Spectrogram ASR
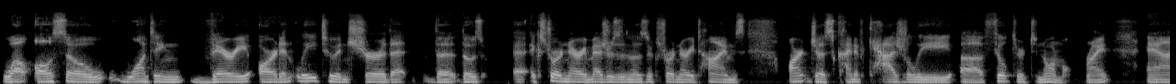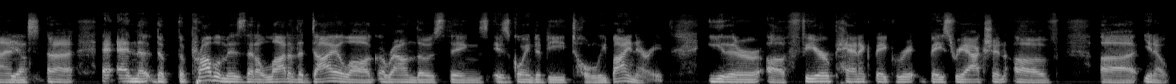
while also wanting very ardently to ensure that the those extraordinary measures in those extraordinary times aren't just kind of casually uh, filtered to normal, right? And yeah. uh, and the, the the problem is that a lot of the dialogue around those things is going to be totally binary, either a fear, panic based reaction of, uh, you know,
